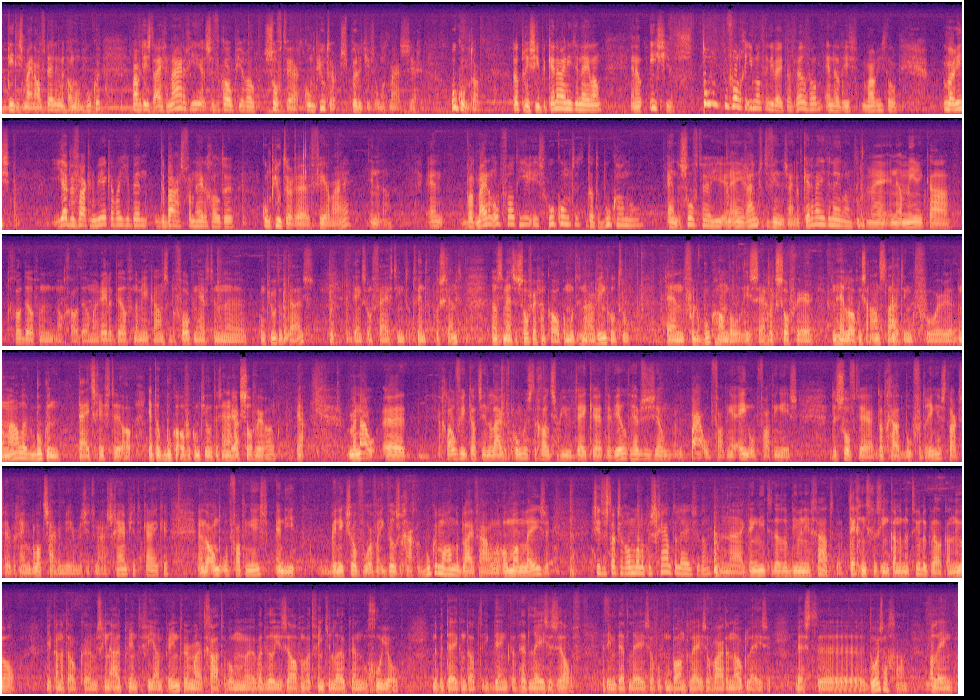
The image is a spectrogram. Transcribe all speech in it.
dit is mijn afdeling met allemaal boeken. Maar wat is het eigenaardige hier? Ze verkopen hier ook software, computerspulletjes, om het maar eens te zeggen. Hoe komt dat? Dat principe kennen wij niet in Nederland. En nou is hier stom toevallig iemand en die weet daar veel van. En dat is Maurice dan. Maurice, jij bent vaak in Amerika, want je bent de baas van een hele grote computerfirma, hè? Inderdaad. En wat mij dan opvalt hier is, hoe komt het dat de boekhandel en de software hier in één ruimte te vinden zijn? Dat kennen wij niet in Nederland. Nee, in Amerika, een groot deel van, nou, een groot deel, maar een redelijk deel van de Amerikaanse bevolking heeft een uh, computer thuis. Ik denk zo'n 15 tot 20 procent. En als die mensen software gaan kopen, moeten ze naar een winkel toe. En voor de boekhandel is eigenlijk software een heel logische aansluiting voor uh, normale boeken, tijdschriften. Je hebt ook boeken over computers en eigenlijk ja. software ook. Ja, maar nou, uh, geloof ik dat ze in de Library of Congress, de grootste bibliotheek uh, ter wereld, hebben ze zo'n paar opvattingen. Eén opvatting is, de software, dat gaat het boek verdringen. Straks hebben we geen bladzijden meer, maar zitten naar een schermpje te kijken. En de andere opvatting is, en die ben ik zo voor, van ik wil zo graag het boek in mijn handen blijven houden, een roman lezen. Zit er straks een roman op een scherm te lezen dan? Nou, ik denk niet dat het op die manier gaat. Technisch gezien kan het natuurlijk wel, kan nu al. Je kan het ook uh, misschien uitprinten via een printer, maar het gaat erom wat wil je zelf en wat vind je leuk en hoe groei je op. Dat betekent dat ik denk dat het lezen zelf, het in bed lezen of op een bank lezen of waar dan ook lezen, best uh, door zal gaan. Alleen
